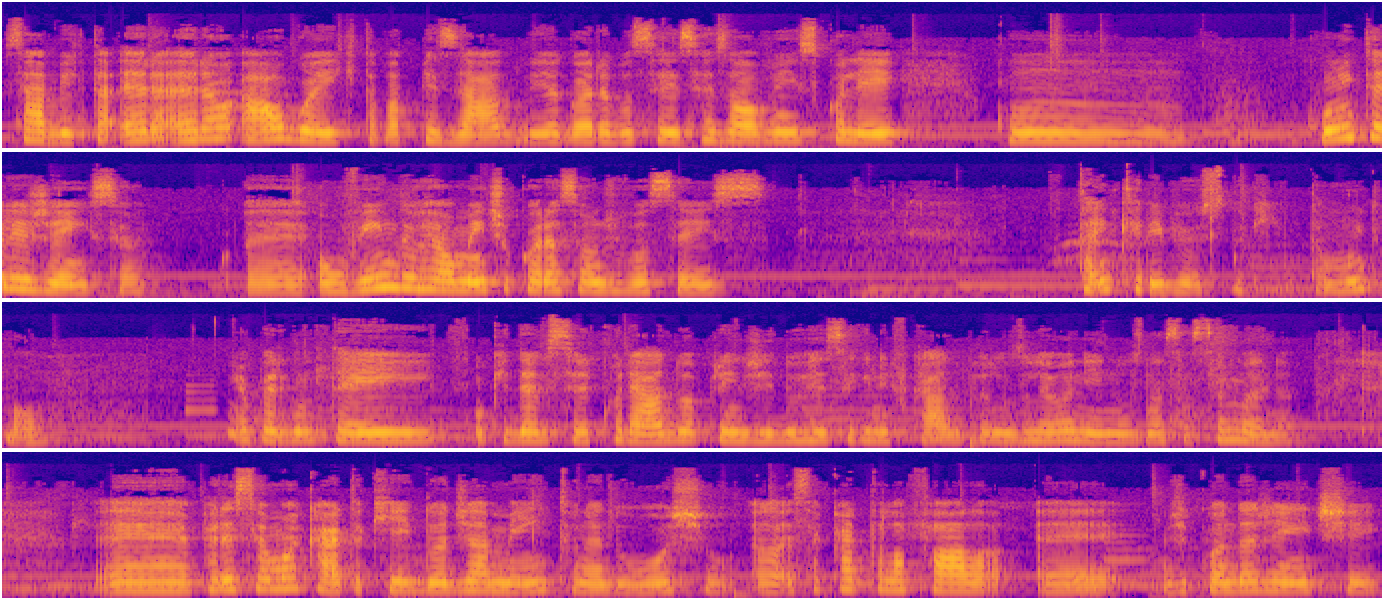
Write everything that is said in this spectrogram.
sabe, tá, era, era algo aí que estava pesado e agora vocês resolvem escolher com, com inteligência, é, ouvindo realmente o coração de vocês. Tá incrível isso daqui, tá muito bom. Eu perguntei o que deve ser curado, aprendido, ressignificado pelos leoninos nessa semana. É, apareceu uma carta aqui do adiamento, né, do Osho. Essa carta ela fala é, de quando a gente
